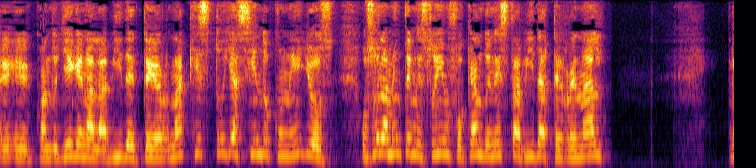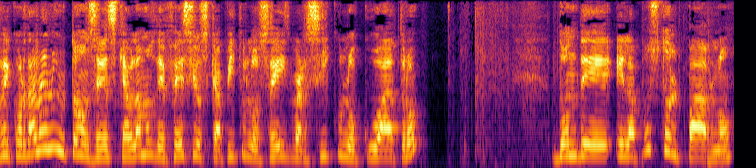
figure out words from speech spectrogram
eh, eh, cuando lleguen a la vida eterna, ¿qué estoy haciendo con ellos? ¿O solamente me estoy enfocando en esta vida terrenal? Recordarán entonces que hablamos de Efesios capítulo 6, versículo 4, donde el apóstol Pablo,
